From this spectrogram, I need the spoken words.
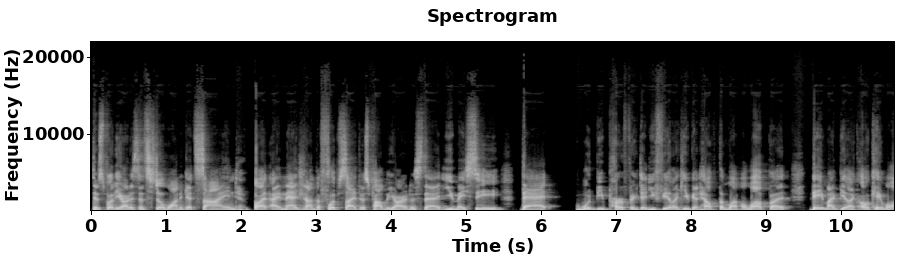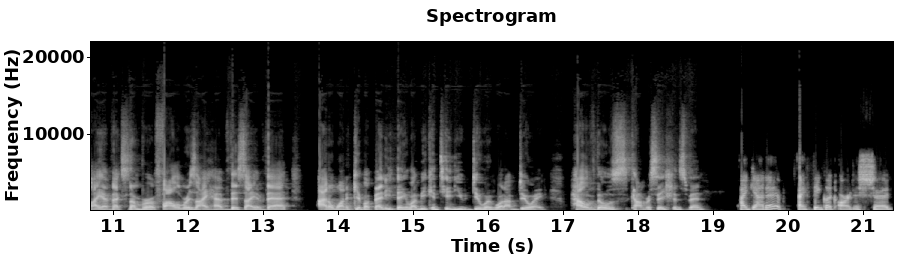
there's plenty of artists that still want to get signed, but I imagine on the flip side there's probably artists that you may see that would be perfect and you feel like you could help them level up, but they might be like, okay, well, I have X number of followers, I have this, I have that. I don't want to give up anything. Let me continue doing what I'm doing. How have those conversations been? I get it. I think like artists should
